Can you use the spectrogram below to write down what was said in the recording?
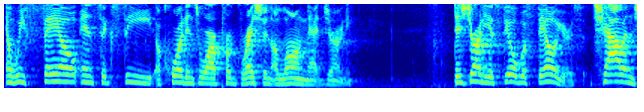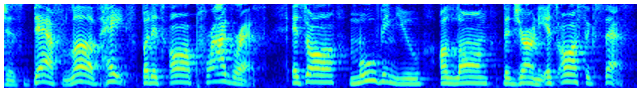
and we fail and succeed according to our progression along that journey. This journey is filled with failures, challenges, death, love, hate, but it's all progress. It's all moving you along the journey. It's all success.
